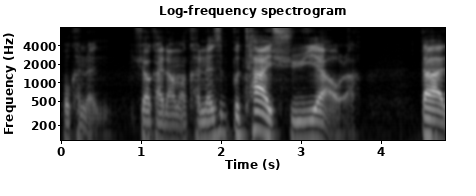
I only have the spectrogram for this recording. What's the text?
我可能需要开刀吗？可能是不太需要啦，但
